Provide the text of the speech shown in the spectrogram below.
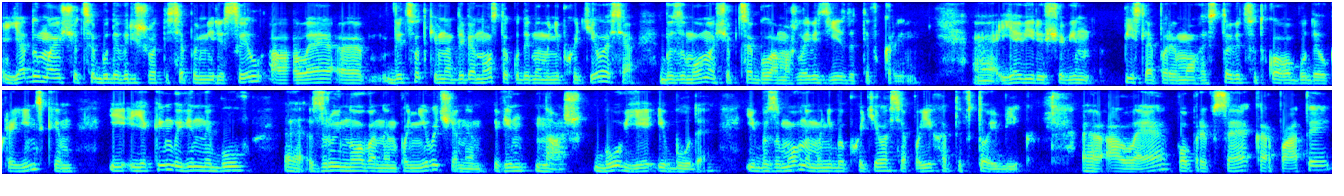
Я думаю, що це буде вирішуватися по мірі сил, але е, відсотків на 90, куди би мені б хотілося, безумовно, щоб це була можливість з'їздити в Крим. Я вірю, що він після перемоги 100% буде українським, і яким би він не був е, зруйнованим, понівеченим, він наш був, є і буде. І безумовно, мені би б хотілося поїхати в той бік. Е, Але, попри все, Карпати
